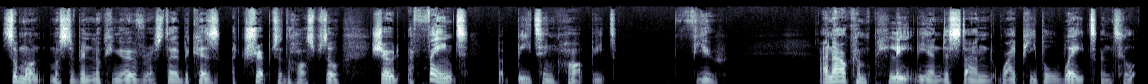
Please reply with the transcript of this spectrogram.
Someone must have been looking over us though, because a trip to the hospital showed a faint but beating heartbeat. Phew. I now completely understand why people wait until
